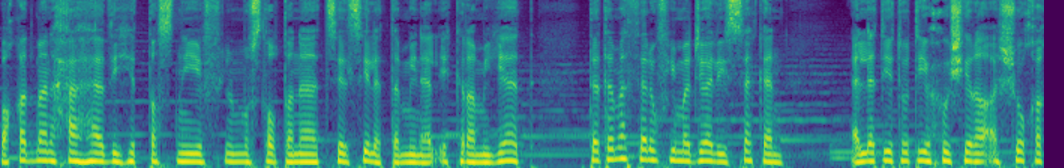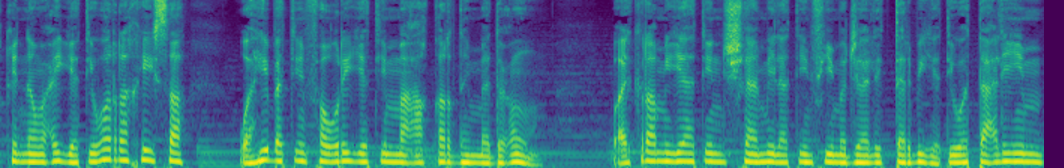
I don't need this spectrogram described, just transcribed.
وقد منح هذه التصنيف للمستوطنات سلسلة من الإكراميات تتمثل في مجال السكن التي تتيح شراء الشقق النوعية والرخيصة وهبة فورية مع قرض مدعوم وإكراميات شاملة في مجال التربية والتعليم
